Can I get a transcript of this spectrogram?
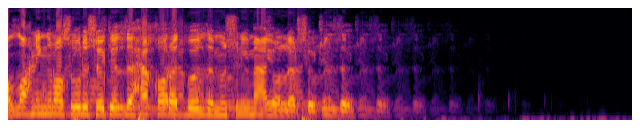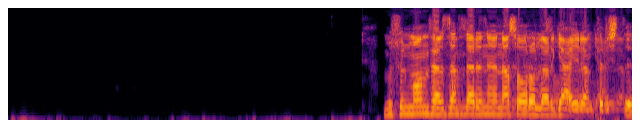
Allohning rasuli so'kildi haqorat bo'ldi muslima ayollar so'kildi. Musulmon farzandlarini nasoralarga aylantirishdi.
